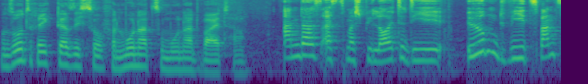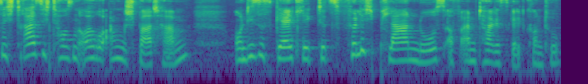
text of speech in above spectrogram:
Und so trägt er sich so von Monat zu Monat weiter. Anders als zum Beispiel Leute, die irgendwie 20, 30.000 Euro angespart haben und dieses Geld liegt jetzt völlig planlos auf einem Tagesgeldkonto,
